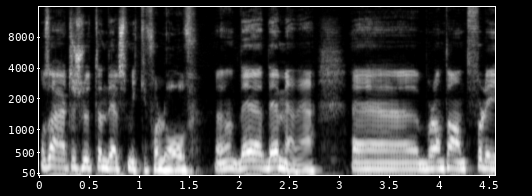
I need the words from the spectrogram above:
Og så er det til slutt en del som ikke får lov. Det, det mener jeg. Eh, blant annet fordi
